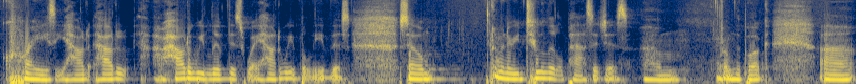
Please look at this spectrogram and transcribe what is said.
crazy. How do, how do, how do we live this way? How do we believe this? So I'm going to read two little passages um, from the book. Uh,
